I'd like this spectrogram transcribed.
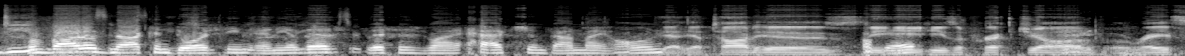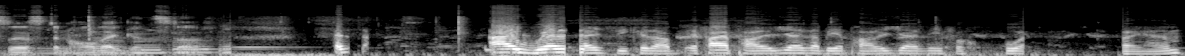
Do you Mavvodo's not endorsing any of this. This is my actions on my own. Yeah, yeah. Todd is the, Okay. he, he's a prick job, a racist, and all that good stuff. And I will because I'll, if I apologize, I'll be apologizing for who I am.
